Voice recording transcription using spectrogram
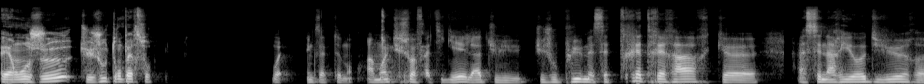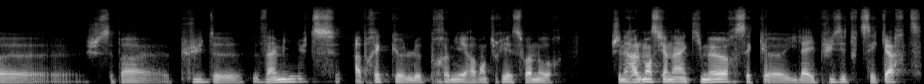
est en jeu, tu joues ton perso. Ouais, exactement. À moins que tu sois fatigué, là, tu, tu joues plus, mais c'est très très rare que un scénario dure, euh, je sais pas, euh, plus de 20 minutes après que le premier aventurier soit mort. Généralement, s'il y en a un qui meurt, c'est qu'il a épuisé toutes ses cartes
